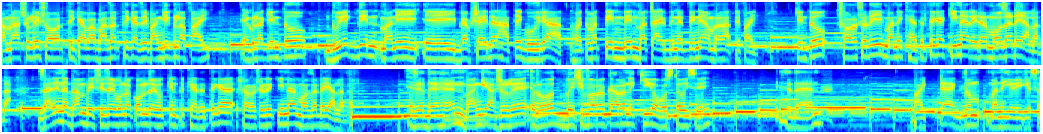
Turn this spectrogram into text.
আমরা আসলে শহর থেকে বা বাজার থেকে যে বাঙ্গিগুলা পাই, এগুলা কিন্তু দুই একদিন মানে এই ব্যবসায়ীদের হাতে গুইরা হয়তো বা তিন দিন বা চার দিনের দিনে আমরা হাতে পাই। কিন্তু সরাসরি মানে ক্ষেতের থেকে কিনার এটার মজাটাই আলাদা। জানি না দাম বেশি যাইব না কম যাইব, কিন্তু ক্ষেতের থেকে সরাসরি কিনার মজাটাই আলাদা। এই যে দেখেন ভাঙ্গি আসলে রোদ বেশি পড়ার কারণে কি অবস্থা হয়েছে যে দেখেন পাইপটা একদম মানে ইয়ে হয়ে গেছে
